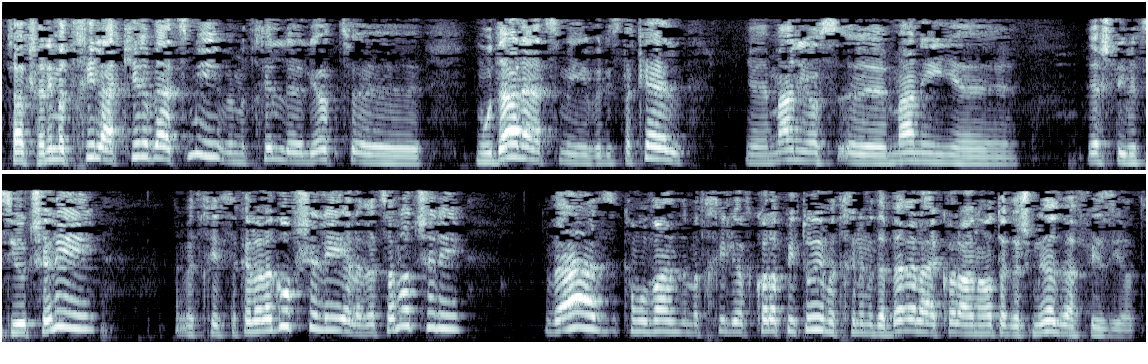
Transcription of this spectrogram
עכשיו כשאני מתחיל להכיר בעצמי ומתחיל להיות אה, מודע לעצמי ולהסתכל אה, מה אני מה אני, יש לי מציאות שלי, אני מתחיל להסתכל על הגוף שלי, על הרצונות שלי, ואז כמובן זה מתחיל להיות, כל הפיתויים מתחילים לדבר אליי, כל ההנאות הגשמיות והפיזיות.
